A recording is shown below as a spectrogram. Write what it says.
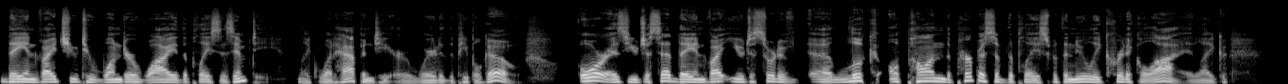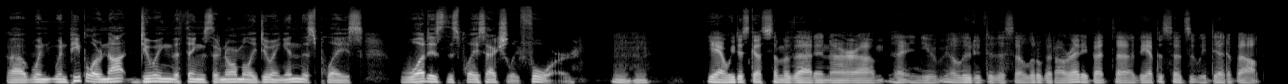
they invite you to wonder why the place is empty. Like what happened here? Where did the people go? Or as you just said they invite you to sort of uh, look upon the purpose of the place with a newly critical eye like uh, when when people are not doing the things they're normally doing in this place what is this place actually for mm-hmm. yeah we discussed some of that in our um, and you alluded to this a little bit already but uh, the episodes that we did about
